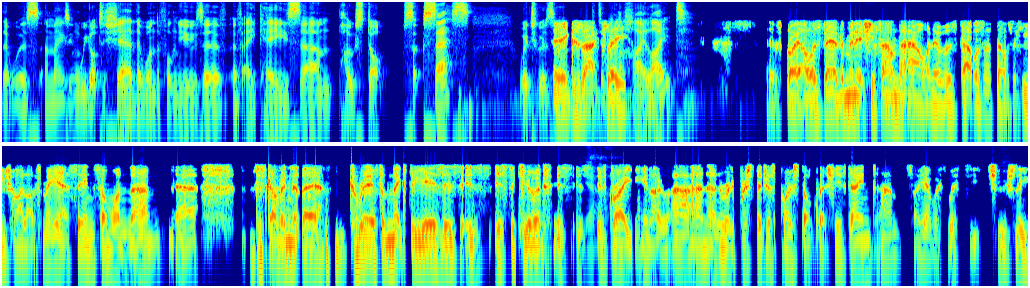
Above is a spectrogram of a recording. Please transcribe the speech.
that was amazing. We got to share the wonderful news of, of AK's um, postdoc success, which was exactly a highlight. It was great. I was there the minute she found that out, and it was that was a that was a huge highlight for me. Yeah, seeing someone um, uh, discovering that their career for the next two years is is is secured is is, yeah. is great. You know, uh, and, and a really prestigious postdoc that she's gained. Um, so yeah, we're, we're hugely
